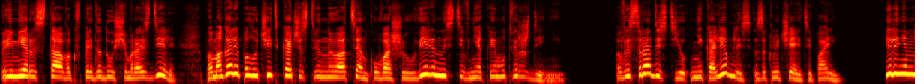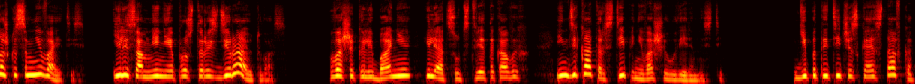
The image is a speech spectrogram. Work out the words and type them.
Примеры ставок в предыдущем разделе помогали получить качественную оценку вашей уверенности в некоем утверждении. Вы с радостью, не колеблясь, заключаете пари? Или немножко сомневаетесь? Или сомнения просто раздирают вас? Ваши колебания или отсутствие таковых – индикатор степени вашей уверенности. Гипотетическая ставка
